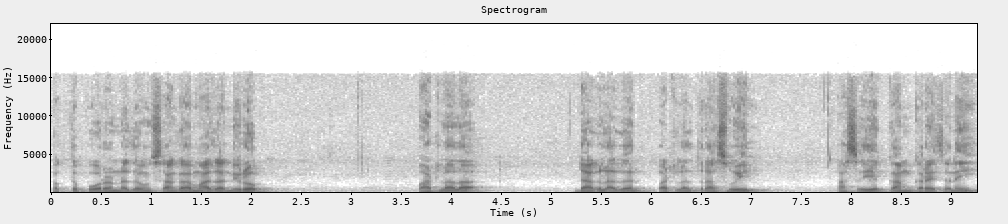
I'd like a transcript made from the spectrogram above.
फक्त पोरांना जाऊन सांगा माझा निरोप. पाटलाला डाग लागन पाटलाला त्रास होईल. असं एक काम करायचं नाही.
